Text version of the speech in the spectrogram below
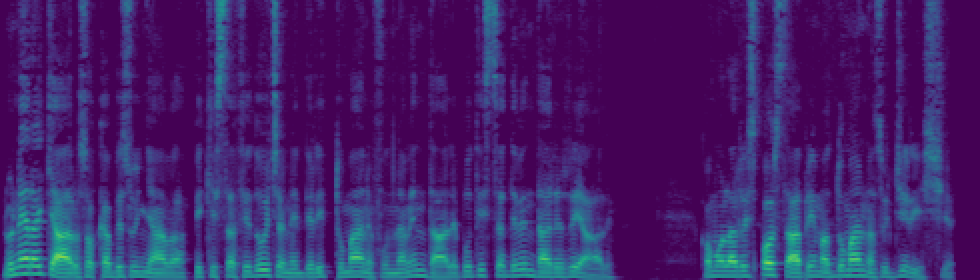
Non era chiaro ciò che bisognava perché questa fiducia nei diritti umani fondamentali potesse diventare reale. Come la risposta alla prima domanda suggerisce,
